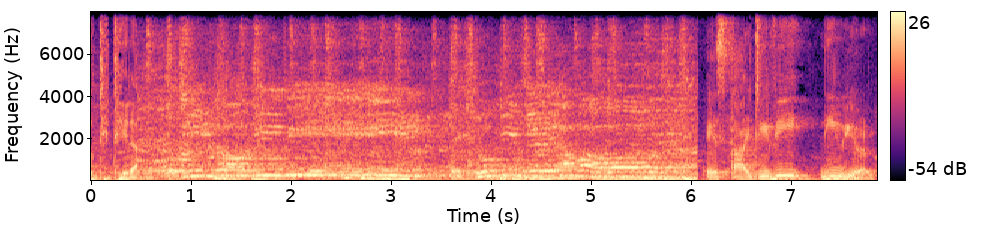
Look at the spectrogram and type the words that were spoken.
অতিথিরা। S I TV new York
